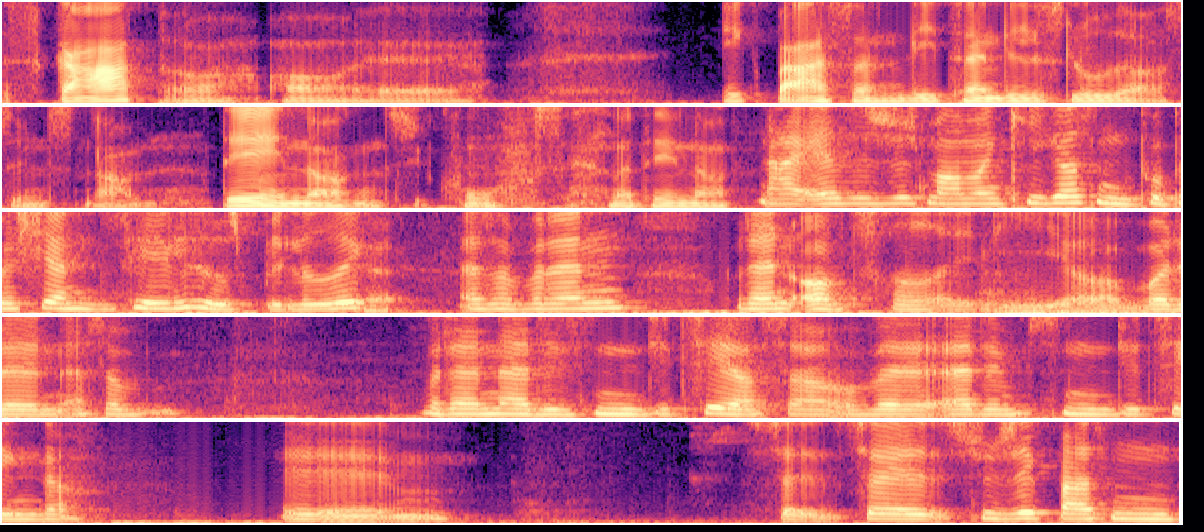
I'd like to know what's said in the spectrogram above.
skarp og, og øh, ikke bare sådan lige tage en lille sludder og synes, Nå, det er nok en psykose, eller det er nok Nej, altså jeg synes meget, man kigger sådan på patientens helhedsbillede, ikke? Ja. Altså hvordan, hvordan optræder de, og hvordan, altså, hvordan er det sådan, de tager sig, og hvad er det sådan, de tænker. Øhm, så, så jeg synes ikke bare sådan,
